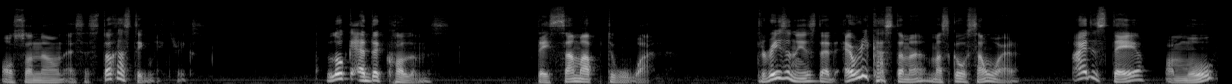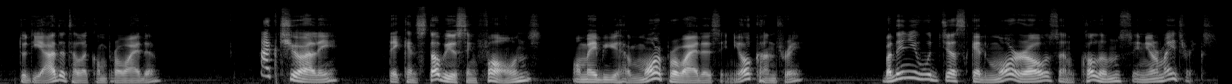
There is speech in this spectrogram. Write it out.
also known as a stochastic matrix. Look at the columns. They sum up to 1. The reason is that every customer must go somewhere, either stay or move to the other telecom provider. Actually, they can stop using phones, or maybe you have more providers in your country, but then you would just get more rows and columns in your matrix.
